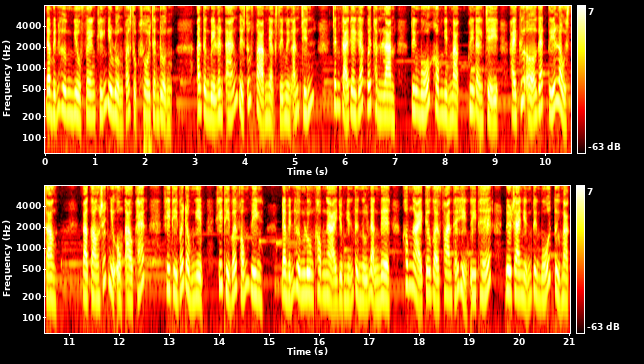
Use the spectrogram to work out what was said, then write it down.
Đàm Vĩnh Hưng nhiều fan khiến dư luận phải sụp sôi tranh luận. Anh từng bị lên án vì xúc phạm nhạc sĩ Nguyễn Ánh Chính, tranh cãi gay gắt với Thanh Lam, tuyên bố không nhìn mặt, khuyên đàn chị hãy cứ ở gác tía lầu son và còn rất nhiều ồn ào khác, khi thì với đồng nghiệp, khi thì với phóng viên. Đàm Vĩnh Hưng luôn không ngại dùng những từ ngữ nặng nề, không ngại kêu gọi fan thể hiện uy thế, đưa ra những tuyên bố từ mặt.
